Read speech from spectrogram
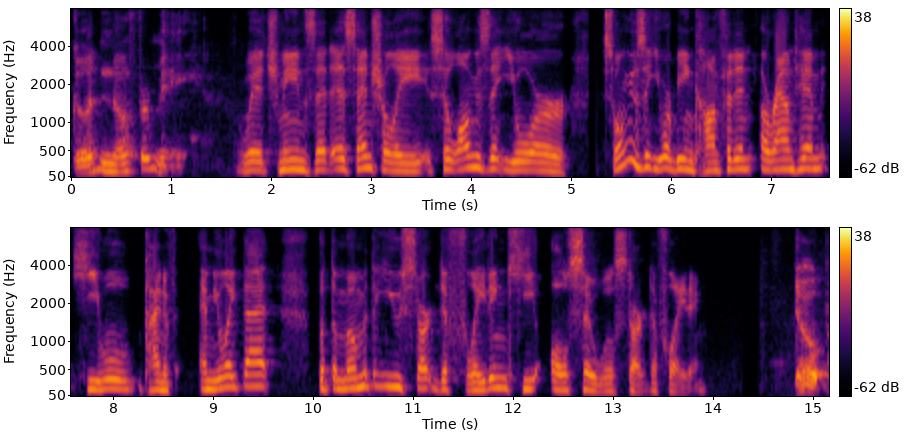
Good enough for me. Which means that essentially, so long as that you're so long as that you are being confident around him, he will kind of emulate that. But the moment that you start deflating, he also will start deflating. Dope.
